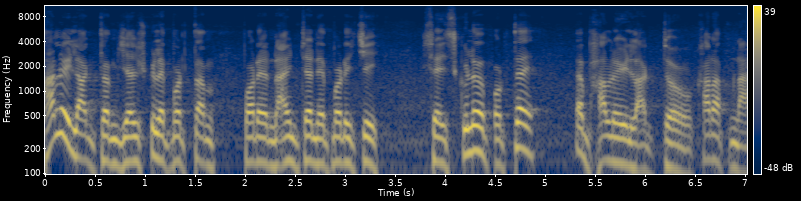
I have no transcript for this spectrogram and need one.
ভালোই লাগতাম যে স্কুলে পড়তাম, পরে নাইন টেনে পড়েছি, সেই স্কুলেও পড়তে ভালোই লাগতো খারাপ না।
